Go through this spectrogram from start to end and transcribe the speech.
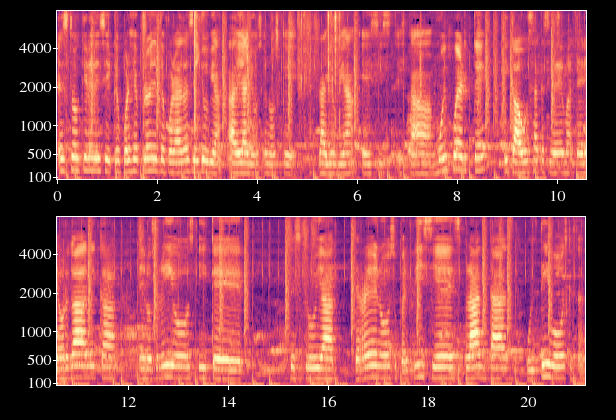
esto quiere decir que, por ejemplo, en temporadas de lluvia hay años en los que la lluvia está muy fuerte y causa que se dé materia orgánica de los ríos y que destruya terrenos, superficies, plantas, cultivos que están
